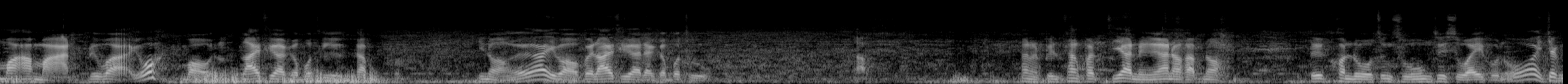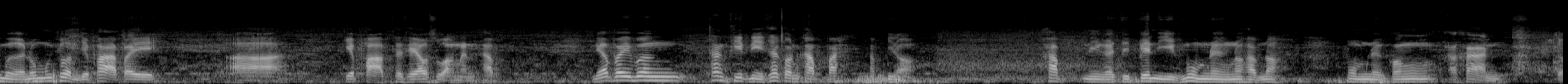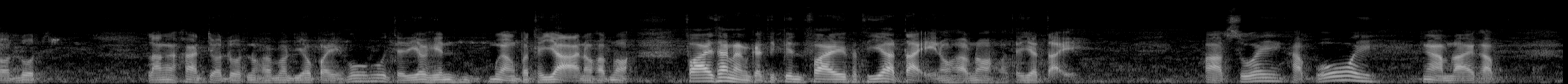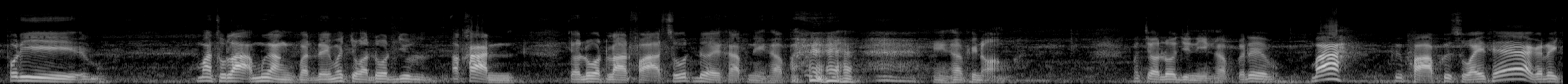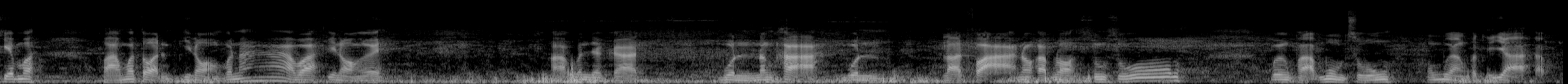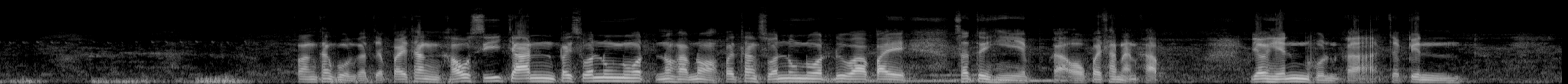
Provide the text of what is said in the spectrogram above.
มหามาดหรือว่าโอ้เบาหลายเทื่อก็บ่ถือครับพี่น้องเอ้ยเบาไปหลายเทื่อได้ก็บ่ถูกครับทางนั้นเป็นทางพัทยาเหนือเนาะครับเนาะ ตึกคอนโดสูงสูงสวยๆฝนโอ้ยจักเหมือนนุ่มมุงชนจะพาไปอ่าเก็บภาพแถวๆสวงนั้นครับ เดี๋ยวไปเบิ่งทางทิศนี่ซะก่อนครับไปครับพี่น้องครับนี่ก็จะเป็นอีกมุมหนึ่งเนาะครับเนาะมุมหนึ่งของอาคารจอดรถหลังอาคารจอดรถนะครับเราเดียวไปโอ้จะเดียวเห็นเมืองพัทยาเนาะครับเนาะไฟล์ทางนั้นก็จะเป็นไฟพัทยาไต่เนาะครับเนาะพัทยาไต่ ภาพสวยครับ โอ้ย งามหลายครับ พอดีมาธุระเมืองปัดเลยมาจอดรถอยู่อาคารจอดรถลาดฝาสุดเลยครับนี่ครับ นี่ครับพี่น้องมาจอดรถอยู่นี่ครับ ก็เลยมาคือภาพคือสวยแท้ก็เลยเก็บมาฝากมาตอนพี่น้องก็น่าว่าพี่น้องเอ้ยภาพบรรยากาศบนนังขาบน ลาดฝาเนาะครับเนาะสูงสูงเบื้องผามุมสูงของเมืองพัทยาครับ ฟังทั้งผลก็จะไปทั้งเขาสีจันทร์ไปสวนนุ่งนวดเนาะครับเนาะไปทั้งสวนนุ่งนวดหรือว่าไปสัตหีบก็ออกไปทางนั้นครับ เดี๋ยวเห็นผลก็จะเป็น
